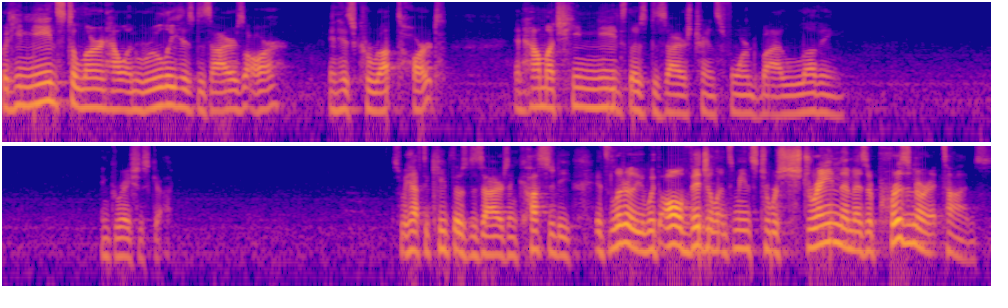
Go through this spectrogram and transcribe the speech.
But he needs to learn how unruly his desires are in his corrupt heart and how much he needs those desires transformed by a loving and gracious God. So we have to keep those desires in custody. It's literally, with all vigilance, means to restrain them as a prisoner at times.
